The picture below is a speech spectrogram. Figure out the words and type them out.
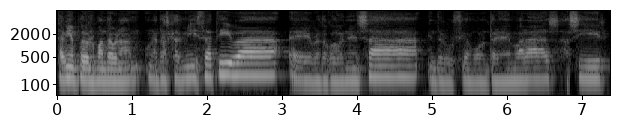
También podemos mandar una, una tasca administrativa, eh, protocolo de NENSA, introducción voluntaria de embarazo, ASIR,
